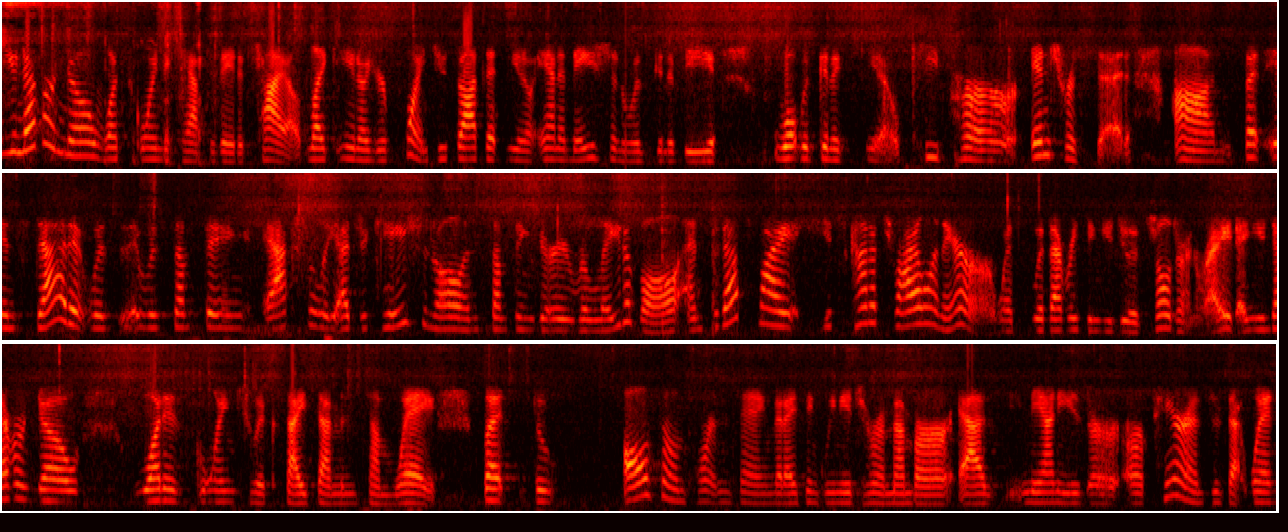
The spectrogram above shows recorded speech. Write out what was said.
You never know what's going to captivate a child. Like you know, your point. You thought that you know animation was going to be what was going to you know keep her interested, um, but instead it was it was something actually educational and something very relatable. And so that's why it's kind of trial and error with with everything you do with children, right? And you never know what is going to excite them in some way. But the also important thing that I think we need to remember as nannies or, or parents is that when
